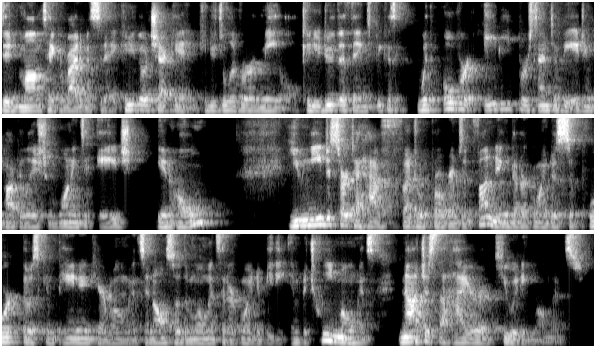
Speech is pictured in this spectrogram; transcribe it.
did mom take her vitamins today? Can you go check in? Can you deliver a meal? Can you do the things? Because with over 80% of the aging population wanting to age in home, you need to start to have federal programs and funding that are going to support those companion care moments and also the moments that are going to be the in between moments, not just the higher acuity moments.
